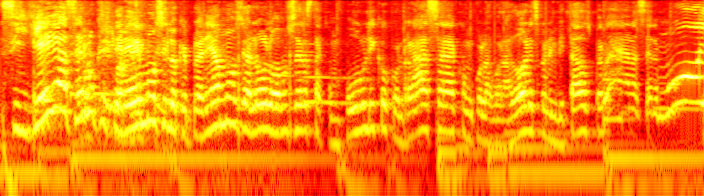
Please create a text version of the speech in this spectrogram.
Si llega a ser lo que queremos y lo que planeamos, ya luego lo vamos a hacer hasta con público, con raza, con colaboradores, con invitados, pero ah, va a ser muy...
